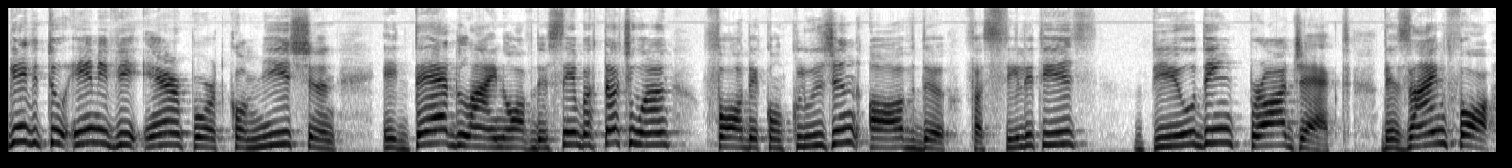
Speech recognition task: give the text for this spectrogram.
gave to MV Airport Commission a deadline of December 31 for the conclusion of the facilities building project designed for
